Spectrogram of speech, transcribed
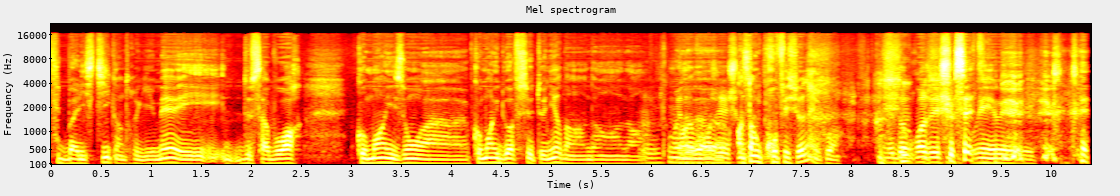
footballistique entre guillemets, et de savoir comment ils, ont, comment ils doivent se tenir dans, en tant que professionnel. Quoi. Comment ils doivent ranger les chaussettes. oui, oui, oui.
